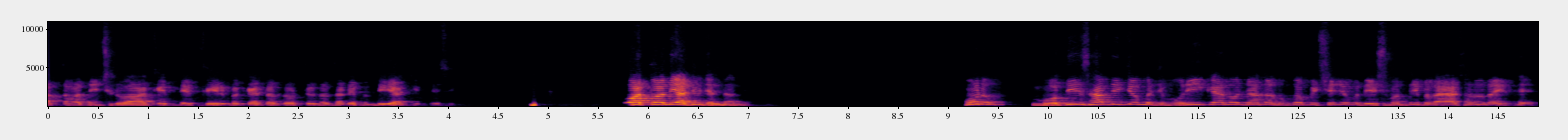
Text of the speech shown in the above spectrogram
ਅੱਤਵਾਦੀ ਛੁਡਵਾ ਕੇ ਤੇ ਫਿਰ ਬਕਾਇਦਾ ਤੌਰ ਤੇ ਉਹਨਾਂ ਸਾਡੇ ਬੰਦੀ ਆ ਕੀਤੇ ਸੀ। ਉਹ ਅੱਤਵਾਦੀ ਅੱਜ ਵੀ ਜਿੰਦਾ ਨੇ। ਹੁਣ ਮੋਦੀ ਸਾਹਿਬ ਦੀ ਜੋ ਮਜਬੂਰੀ ਕਹਿ ਲੋ ਜਾਂ ਤੁਹਾਨੂੰ ਕੋ ਪਿੱਛੇ ਜੋ ਵਿਦੇਸ਼ ਮੰਤਰੀ ਬੁਲਾਇਆ ਸੀ ਉਹਨਾਂ ਦਾ ਇੱਥੇ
